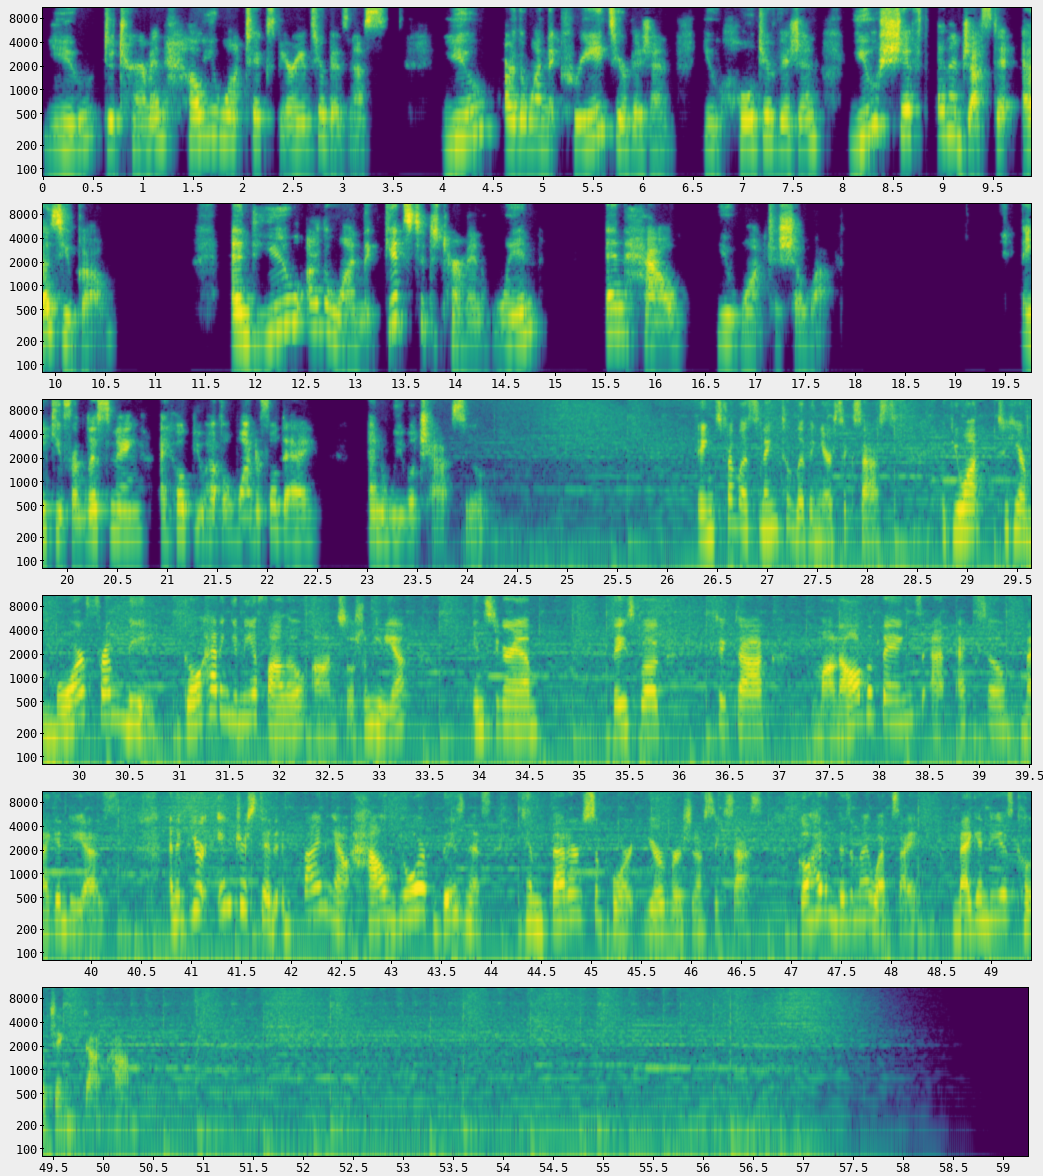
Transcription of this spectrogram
You determine how you want to experience your business. You are the one that creates your vision. You hold your vision. You shift and adjust it as you go. And you are the one that gets to determine when and how you want to show up. Thank you for listening. I hope you have a wonderful day, and we will chat soon. Thanks for listening to Living Your Success. If you want to hear more from me, go ahead and give me a follow on social media Instagram, Facebook, TikTok. I'm on all the things at Exo Megan Diaz. And if you're interested in finding out how your business can better support your version of success, go ahead and visit my website, megandiazcoaching.com.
